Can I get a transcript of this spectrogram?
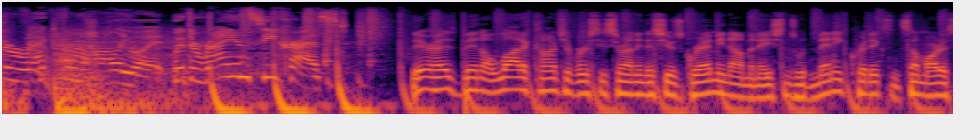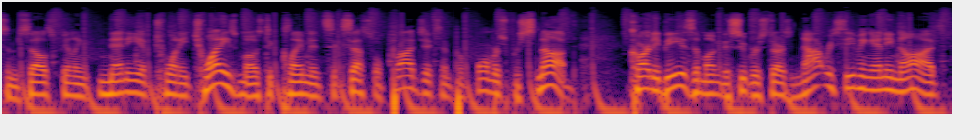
Direct from Hollywood with Ryan Seacrest. There has been a lot of controversy surrounding this year's Grammy nominations, with many critics and some artists themselves feeling many of 2020's most acclaimed and successful projects and performers were snubbed. Cardi B is among the superstars not receiving any nods.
